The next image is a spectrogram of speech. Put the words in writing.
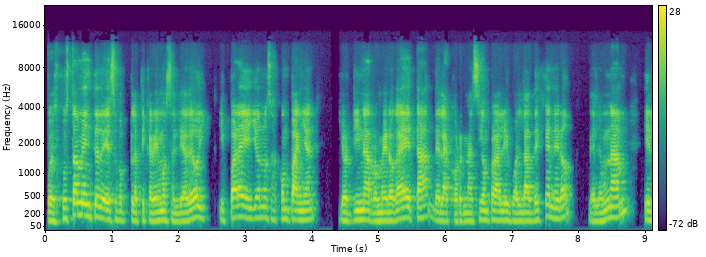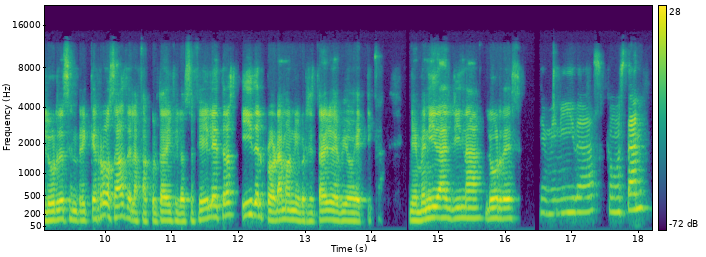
Pues justamente de eso platicaremos el día de hoy y para ello nos acompañan Georgina Romero Gaeta de la Coordinación para la Igualdad de Género de la UNAM y Lourdes Enrique Rosas de la Facultad de Filosofía y Letras y del Programa Universitario de Bioética. Bienvenida, Gina, Lourdes. Bienvenidas, ¿cómo están?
